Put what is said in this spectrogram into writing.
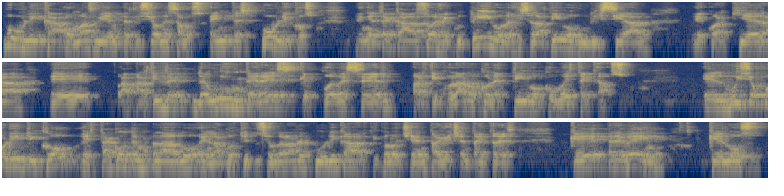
públicas o más bien peticiones a los entes públicos, en este caso ejecutivo, legislativo, judicial, cualquiera a partir de, un interés que puede ser particular o colectivo, como este caso. El juicio político está contemplado en la Constitución de la República, artículo 80 y 83, que prevén que los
